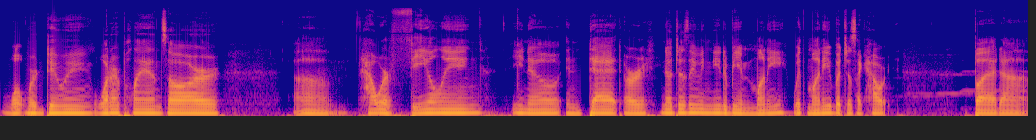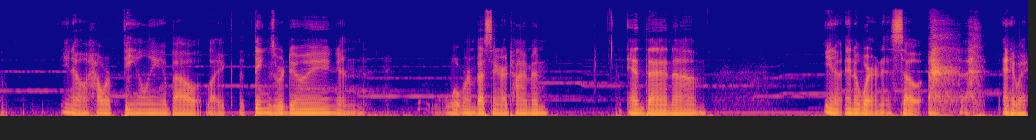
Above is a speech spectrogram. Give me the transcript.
what we're doing, what our plans are, um, how we're feeling, you know, in debt or you know, doesn't even need to be in money with money, but just like how but um you know, how we're feeling about like the things we're doing and what we're investing our time in. And then um you know, and awareness. So anyway,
